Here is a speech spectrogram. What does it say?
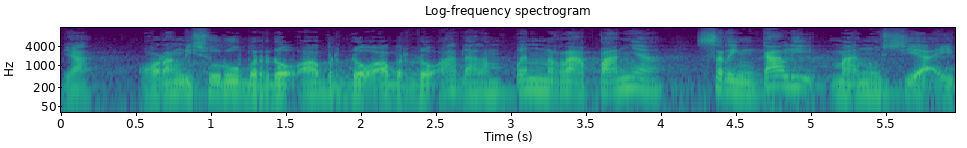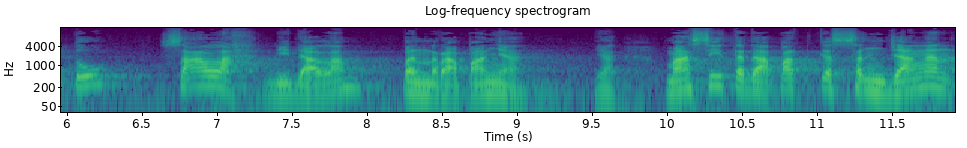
Ya, orang disuruh berdoa, berdoa, berdoa dalam penerapannya. Seringkali manusia itu salah di dalam penerapannya. Ya, masih terdapat kesenjangan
